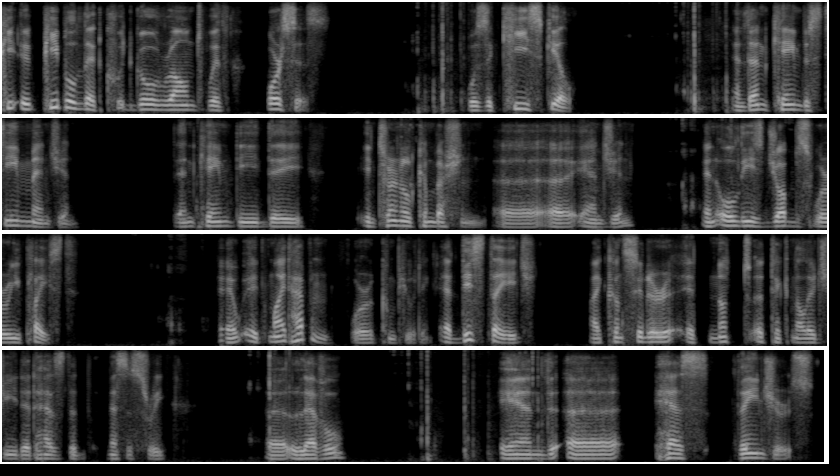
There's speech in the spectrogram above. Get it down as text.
pe people that could go around with horses was a key skill. And then came the steam engine. Then came the the internal combustion uh, uh, engine, and all these jobs were replaced. Uh, It might happen for computing at this stage I consider it not a technology that has the necessary uh, level and uh, has dangers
